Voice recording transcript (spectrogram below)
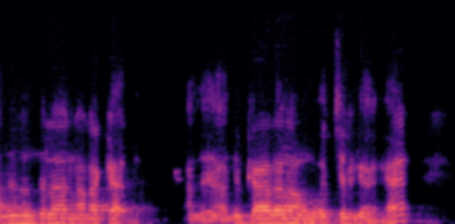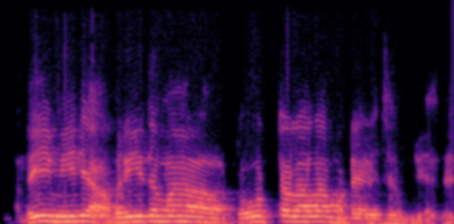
அது வந்து எல்லாம் நடக்காது. அது அதுக்காக தான் அவங்க வச்சிருக்காங்க. அதையும் மீறி அபரீதமா டோட்டலாலாம் மொட்டை அடிச்சிட முடியாது.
